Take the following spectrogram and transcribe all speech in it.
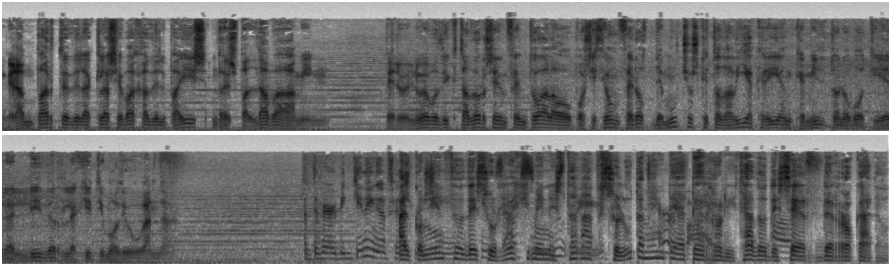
Gran parte de la clase baja del país respaldaba a Amin. Pero el nuevo dictador se enfrentó a la oposición feroz de muchos que todavía creían que Milton Obote era el líder legítimo de Uganda. Al comienzo de su régimen estaba absolutamente aterrorizado de ser derrocado.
